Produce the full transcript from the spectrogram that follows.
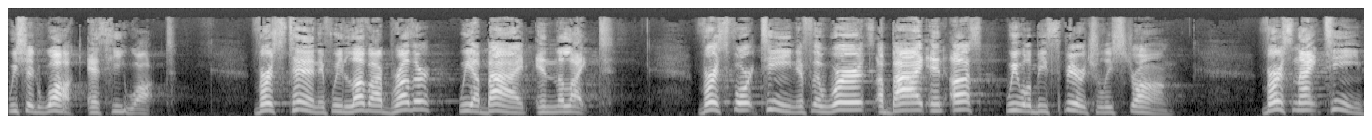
we should walk as he walked. Verse 10, if we love our brother, we abide in the light. Verse 14, if the words abide in us, we will be spiritually strong. Verse 19,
